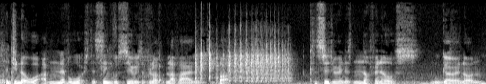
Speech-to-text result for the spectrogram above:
and you know what? I've never watched a single series of Love, Love Island, but considering there's nothing else going on,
